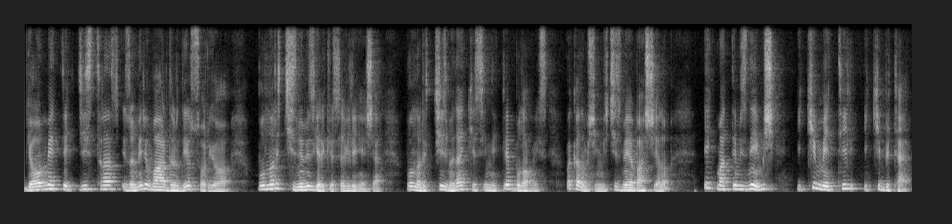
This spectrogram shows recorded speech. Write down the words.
geometrik cis trans izomeri vardır diye soruyor. Bunları çizmemiz gerekiyor sevgili gençler. Bunları çizmeden kesinlikle bulamayız. Bakalım şimdi çizmeye başlayalım. İlk maddemiz neymiş? 2 metil 2 bütel.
